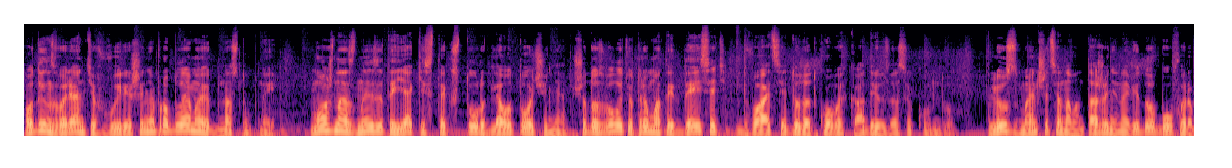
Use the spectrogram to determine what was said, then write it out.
Один з варіантів вирішення проблеми наступний. Можна знизити якість текстур для оточення, що дозволить отримати 10-20 додаткових кадрів за секунду. Плюс зменшиться навантаження на відеобуфер,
